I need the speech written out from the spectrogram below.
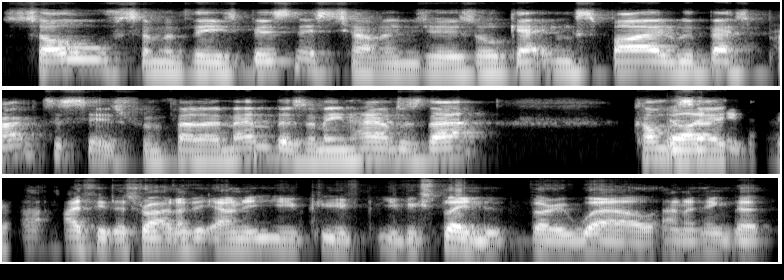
solve some of these business challenges or get inspired with best practices from fellow members. I mean, how does that conversation? No, I, think, I, think, that's right, and I think and you, you've, you've explained it very well. And I think that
